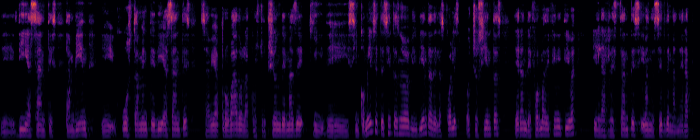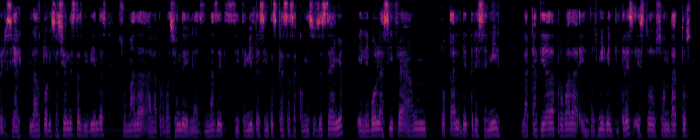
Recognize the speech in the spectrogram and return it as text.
días antes. También justamente días antes se había aprobado la construcción de más de, de 5.700 nuevas viviendas de las cuales 800 eran de forma definitiva y las restantes iban a ser de manera parcial. La autorización de estas viviendas, sumada a la aprobación de las más de 7.300 casas a comienzos de este año, elevó la cifra a un total de 13.000. La cantidad aprobada en 2023, estos son datos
